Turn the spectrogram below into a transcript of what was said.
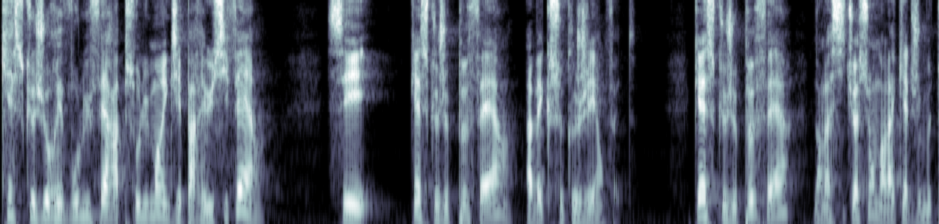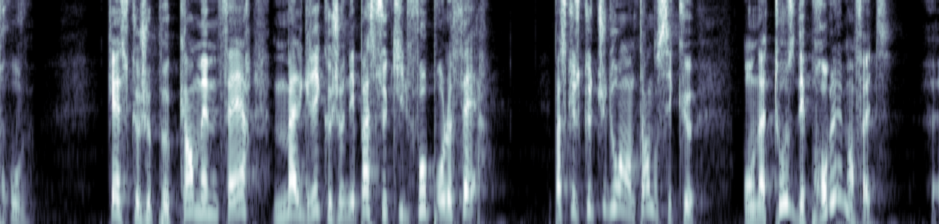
qu'est-ce que j'aurais voulu faire absolument et que j'ai pas réussi à faire. C'est qu'est-ce que je peux faire avec ce que j'ai en fait? Qu'est-ce que je peux faire dans la situation dans laquelle je me trouve? Qu'est-ce que je peux quand même faire malgré que je n'ai pas ce qu'il faut pour le faire? Parce que ce que tu dois entendre, c'est que on a tous des problèmes en fait. Euh,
